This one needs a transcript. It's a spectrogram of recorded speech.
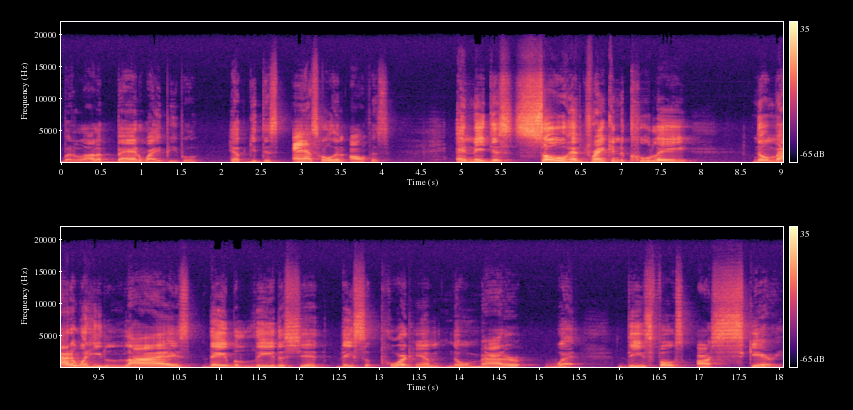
but a lot of bad white people helped get this asshole in office. And they just so have drank in the Kool-Aid no matter when he lies, they believe the shit. They support him no matter what. These folks are scary.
